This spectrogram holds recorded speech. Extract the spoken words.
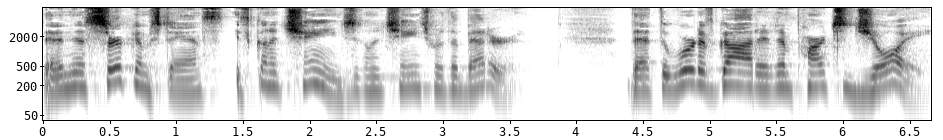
that in this circumstance, it's going to change. It's going to change for the better. That the Word of God, it imparts joy.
